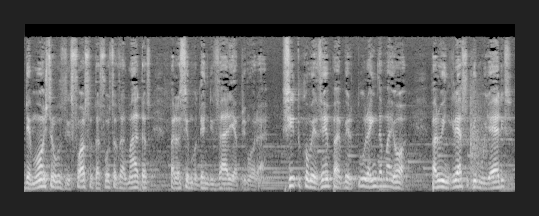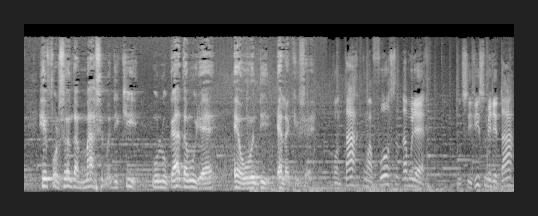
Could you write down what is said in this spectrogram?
demonstram os esforços das Forças Armadas para se modernizar e aprimorar. Cito como exemplo a abertura ainda maior para o ingresso de mulheres, reforçando a máxima de que o lugar da mulher é onde ela quiser. Contar com a força da mulher no serviço militar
